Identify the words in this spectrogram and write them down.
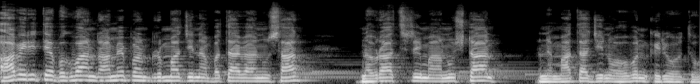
આવી રીતે ભગવાન રામે પણ બ્રહ્માજીના બતાવ્યા અનુસાર નવરાત્રિમાં અનુષ્ઠાન અને માતાજીનો હવન કર્યો હતો.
